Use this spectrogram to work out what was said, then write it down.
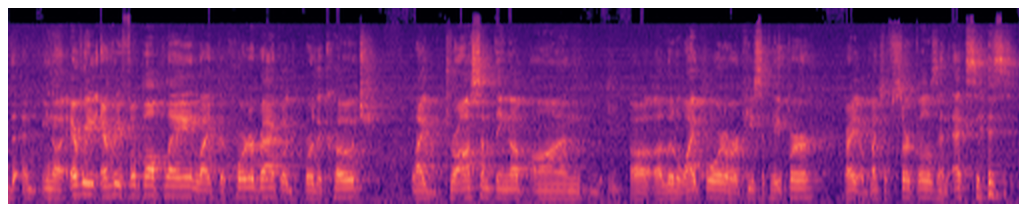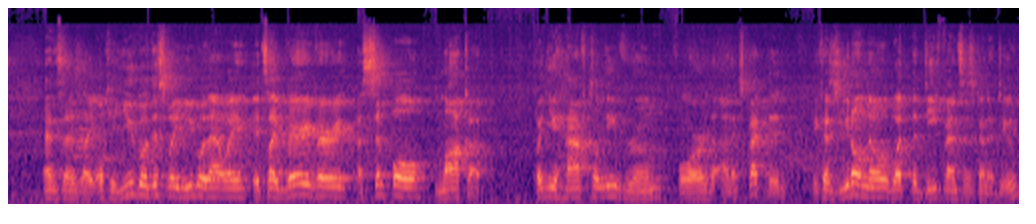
The, you know every every football play like the quarterback or, or the coach like draw something up on a, a little whiteboard or a piece of paper right? A bunch of circles and x's and says like okay you go this way you go that way. It's like very very a simple mock-up but you have to leave room for the unexpected because you don't know what the defense is going to do,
